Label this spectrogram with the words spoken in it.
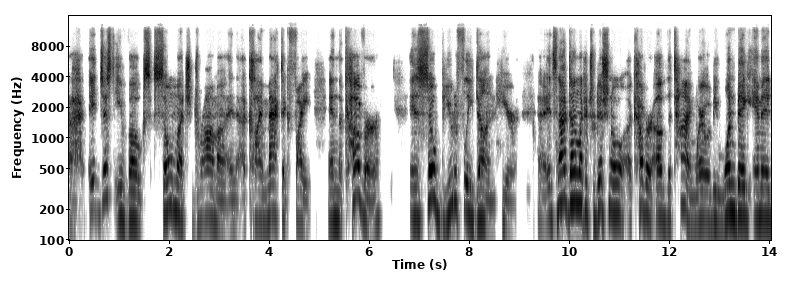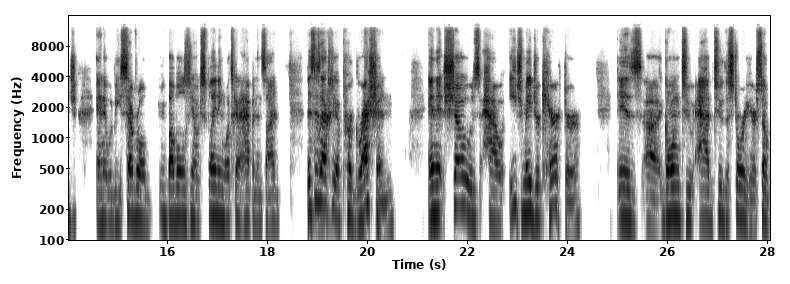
uh, it just evokes so much drama and a climactic fight and the cover is so beautifully done here Uh, it's not done like a traditional uh, cover of the time where it would be one big image and it would be several bubbles you know explaining what's going to happen inside this is actually a progression and it shows how each major character is uh, going to add to the story here. So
